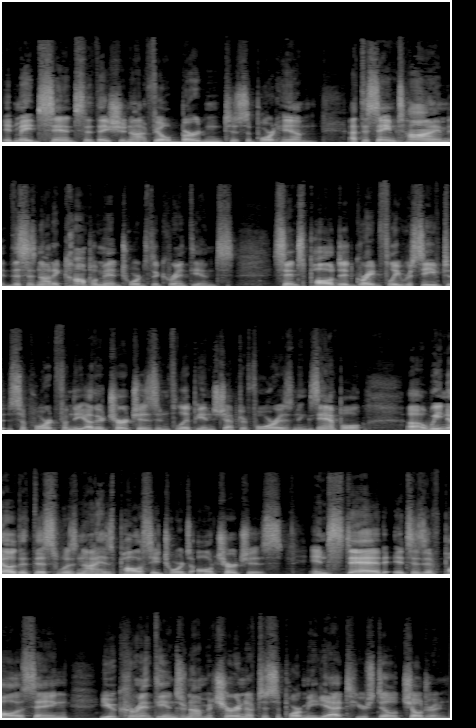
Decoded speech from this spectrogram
it made sense that they should not feel burdened to support him. At the same time, this is not a compliment towards the Corinthians. Since Paul did gratefully receive support from the other churches in Philippians chapter 4 as an example, uh, we know that this was not his policy towards all churches. Instead, it's as if Paul is saying, You Corinthians are not mature enough to support me yet, you're still children.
